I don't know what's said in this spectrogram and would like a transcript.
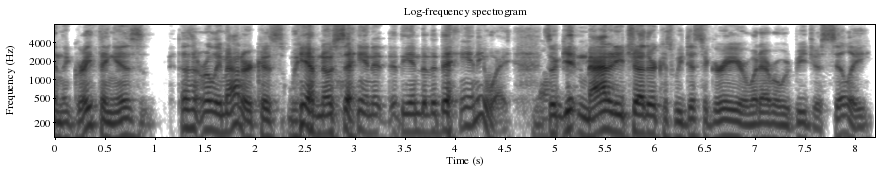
And the great thing is, it doesn't really matter because we have no say in it at the end of the day anyway. No. So getting mad at each other because we disagree or whatever would be just silly.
